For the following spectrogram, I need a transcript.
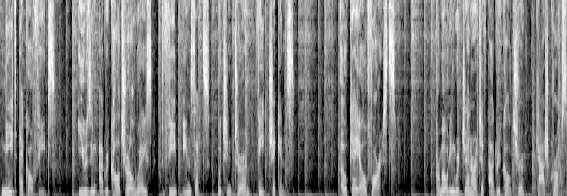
Neat eco-feeds, using agricultural waste to feed insects, which in turn feed chickens. OKO Forests, promoting regenerative agriculture, cash crops,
